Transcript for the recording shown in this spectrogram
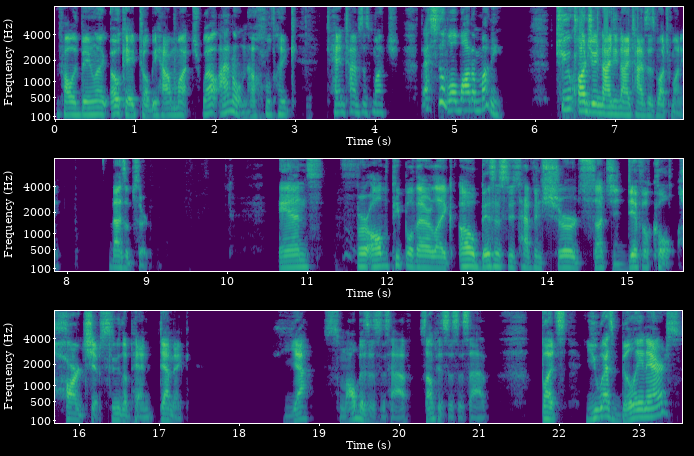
You're probably being like, okay, Toby, how much? Well, I don't know, like 10 times as much. That's still a lot of money. 299 times as much money. That's absurd. And for all the people that are like, oh, businesses have ensured such difficult hardships through the pandemic. Yeah, small businesses have, some businesses have. But US billionaires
